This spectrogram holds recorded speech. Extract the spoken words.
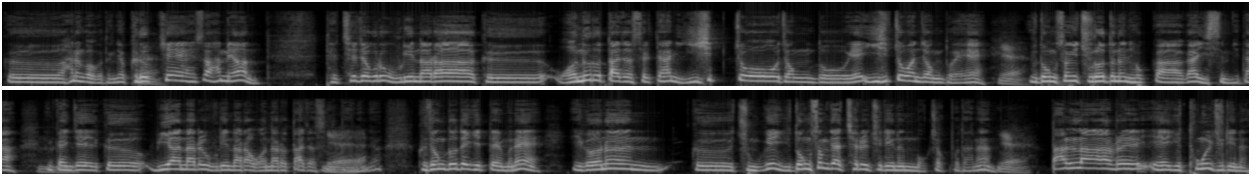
그 하는 거거든요. 그렇게 예. 해서 하면 대체적으로 우리나라 그 원으로 따졌을 때 한 20조 정도의 20조 원 정도의 예. 유동성이 줄어드는 효과가 있습니다. 그러니까 음. 이제 그 위안화를 우리나라 원화로 따졌을 예. 때는요. 그 정도 되기 때문에 이거는 그 중국의 유동성 자체를 줄이는 목적보다는 예. 달러의 유통을 줄이는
